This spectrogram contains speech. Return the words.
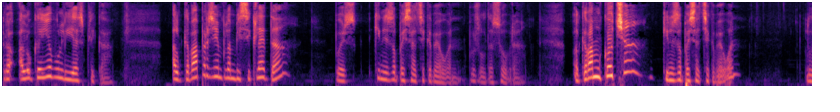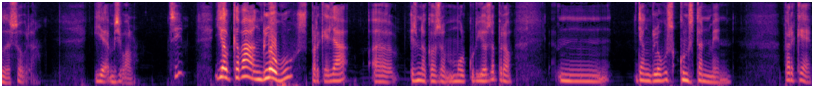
Però el que jo volia explicar, el que va, per exemple, en bicicleta, doncs, quin és el paisatge que veuen? Doncs el de sobre. El que va amb cotxe, quin és el paisatge que veuen? El de sobre. I és igual, sí? I el que va en globus, perquè allà eh, és una cosa molt curiosa, però mm, hi ha globus constantment. Per què?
